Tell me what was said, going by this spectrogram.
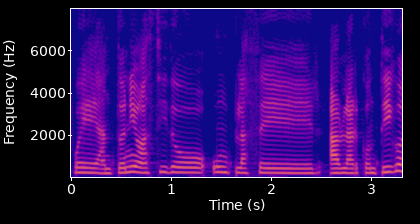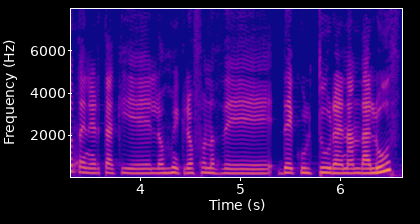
Pues Antonio, ha sido un placer hablar contigo, tenerte aquí en los micrófonos de, de Cultura en Andaluz.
